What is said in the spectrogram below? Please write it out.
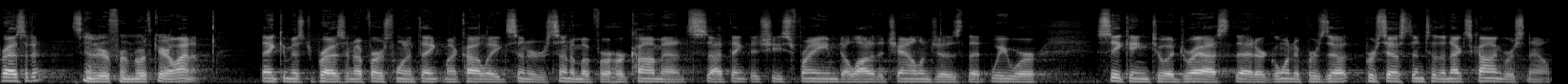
President. Senator from North Carolina. Thank you, Mr. President. I first want to thank my colleague, Senator Sinema, for her comments. I think that she's framed a lot of the challenges that we were seeking to address that are going to persist into the next Congress now.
